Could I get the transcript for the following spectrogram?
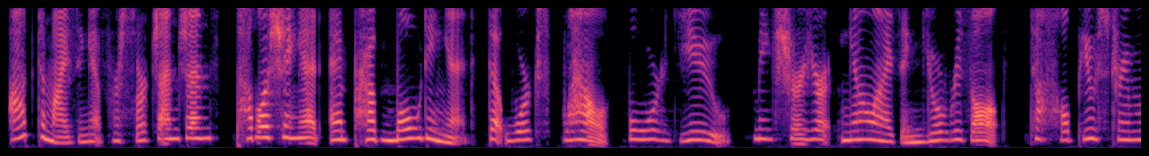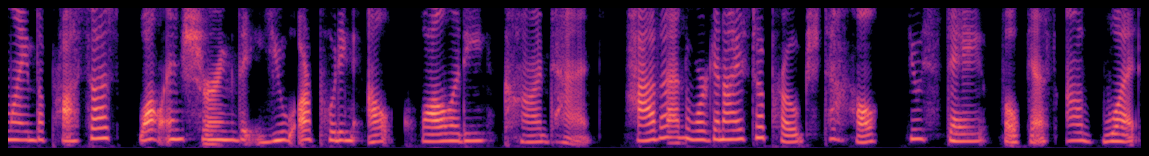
optimizing it for search engines, publishing it, and promoting it that works well for you. Make sure you're analyzing your results to help you streamline the process while ensuring that you are putting out quality content. Have an organized approach to help you stay focused on what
